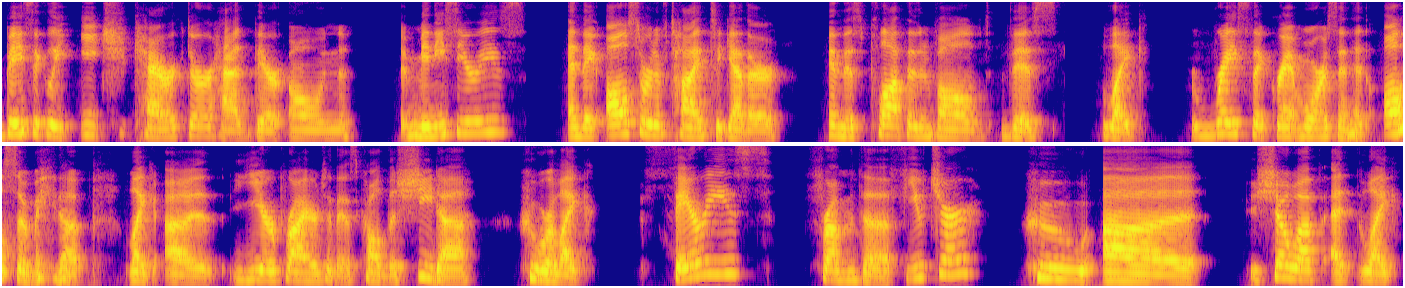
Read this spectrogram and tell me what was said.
basically each character had their own mini series and they all sort of tied together in this plot that involved this like race that Grant Morrison had also made up like a year prior to this called the Sheeda who were like fairies from the future who uh show up at like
